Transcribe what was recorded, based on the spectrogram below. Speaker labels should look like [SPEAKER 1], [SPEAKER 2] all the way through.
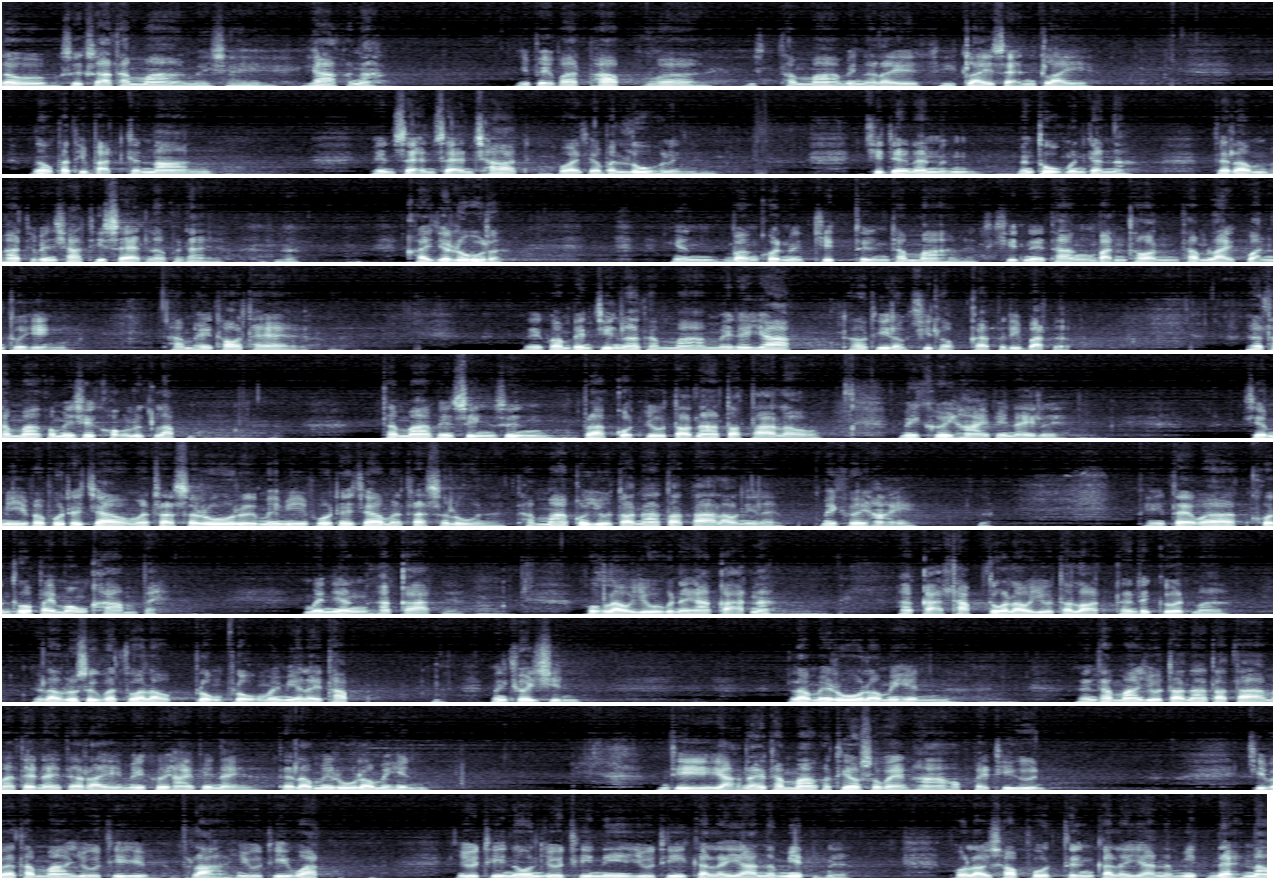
[SPEAKER 1] เราศึกษาธรรมะไม่ใช่ยากนะอย่าไปวาดภาพว่าธรรมะเป็นอะไรที่ไกลแสนไกล ต้องปฏิบัติกันนาน เป็นแสนแสนชาติกว่าจะบรรลุอะไรเงี้ยคิดอย่างนั้นมันมันถูกเหมือนกันนะ แต่เราอาจจะเป็นชาติที่แสนเราก็ได้ ใครจะรู้ล่ะงั้นบางคนมันคิดถึงธรรมะ คิดในทางบั่นทอนทำลายขวัญตัวเอง ทำให้ท้อแท้ ในความเป็นจริงแล้วธรรมะไม่ได้ยากเท่าที่เราคิดหรอกการปฏิบัตินะธรรมะก็ไม่ใช่ของลึกลับ ธรรมะเป็นสิ่งซึ่งปรากฏอยู่ต่อหน้าต่อตาเรา ไม่เคยหายไปไหนเลย จะมีพระพุทธเจ้ามาตรัสรู้ หรือไม่มีพระพุทธเจ้ามาตรัสรู้นะธรรมะก็อยู่ต่อหน้าต่อตาเรานี่แหละ ไม่เคยหายแต่ว่าคนทั่วไปมองข้ามไป เหมือนอย่างอากาศเนี่ยพวกเราอยู่ในอากาศนะ อากาศทับตัวเราอยู่ตลอดตั้งแต่เกิดมา เรารู้สึกว่าตัวเราโปร่งโปร่งไม่มีอะไรทับ มันเคยชิน เราไม่รู้เราไม่เห็นนั้นธรรมะอยู่ต่อหน้าต่อตามาแต่ไหนแต่ไรไม่เคยหายไปไหน แต่เราไม่รู้เราไม่เห็นบางทีอยากได้ธรรมะก็เที่ยวแสวงหาออกไปที่อื่นคิดว่าธรรมะอยู่ที่พระอยู่ที่วัด อยู่ที่โน้นอยู่ที่นี่อยู่ที่กัลยาณมิตรเนี่ยพวกเราชอบพูดถึงกัลยาณมิตรแนะน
